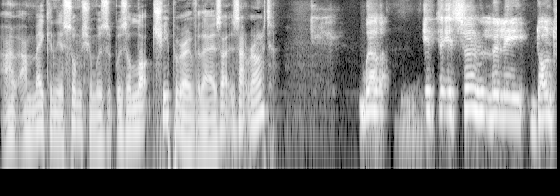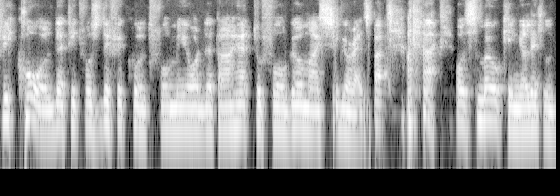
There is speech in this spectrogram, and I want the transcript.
I, am making the assumption was was a lot cheaper over there. Is that is that right? Well, it, it, certainly don't recall that it was difficult for me or that I had to forego my cigarettes, but or smoking a little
